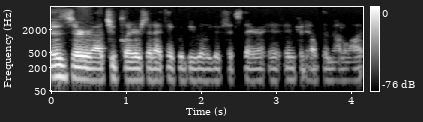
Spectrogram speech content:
those are uh, two players that I think would be really good fits there and, and could help them out a lot.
